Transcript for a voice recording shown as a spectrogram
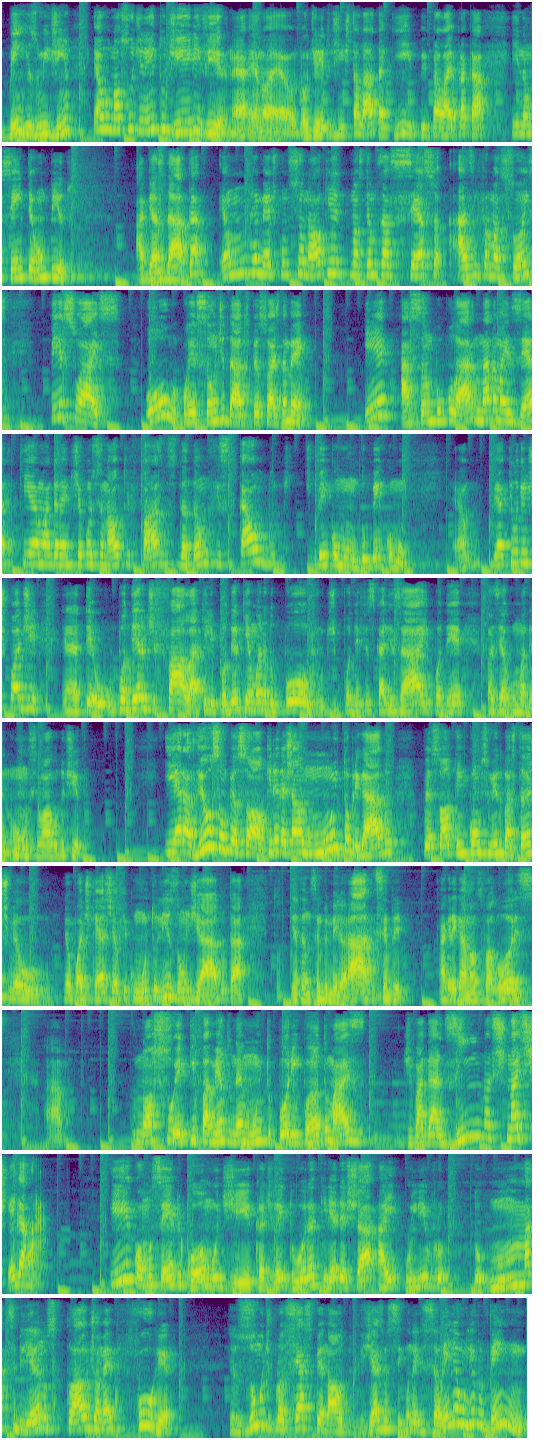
bem resumidinho, é o nosso direito de ir e vir, né? É, é, é o direito de a gente estar tá lá, tá aqui, ir para lá e para cá e não ser interrompido. Habeas data é um remédio condicional que nós temos acesso às informações pessoais ou correção de dados pessoais também. E ação popular nada mais é que é uma garantia constitucional que faz do cidadão fiscal do, bem comum, do bem comum. É, é aquilo que a gente pode é, ter, o poder de fala, aquele poder que emana do povo, de poder fiscalizar e poder fazer alguma denúncia ou algo do tipo. E era Wilson, pessoal. Queria deixar um muito obrigado. O pessoal tem consumido bastante meu, meu podcast. Eu fico muito lisonjeado, tá? Tô tentando sempre melhorar, sempre agregar novos valores. Ah, o nosso equipamento não é muito por enquanto, mas devagarzinho nós, nós chega lá. E como sempre, como dica de leitura, queria deixar aí o livro do Maximilianus Cláudio Américo Furrer, Resumo de Processo Penal, 22 edição. Ele é um livro bem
